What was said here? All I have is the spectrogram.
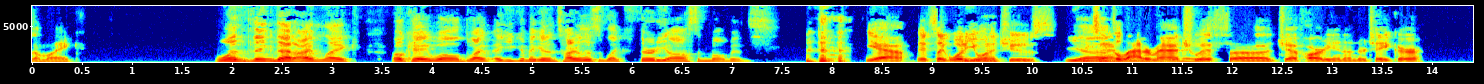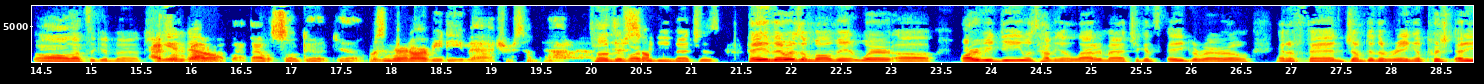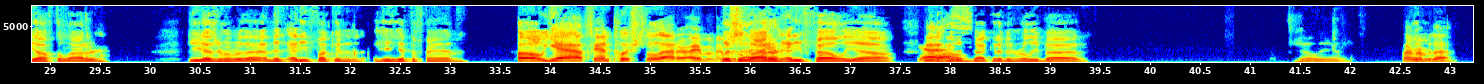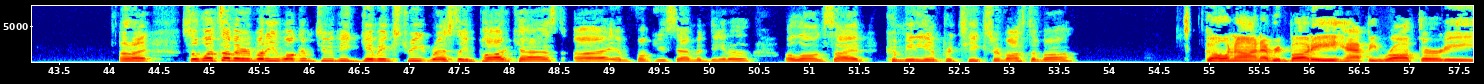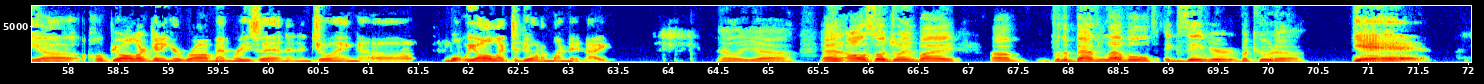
I'm like, One thing that I'm like, okay, well, do I? You can make an entire list of like 30 awesome moments. yeah, it's like, what do you want to choose? Yeah, Exactly. The ladder match with uh, Jeff Hardy and Undertaker. Oh, that's a good match. I You forgot know. about that. That was so good. Yeah. Wasn't there an RVD match or something? I don't know. Tons of There's so- RVD matches. Hey, there was a moment where uh RVD was having a ladder match against Eddie Guerrero, and a fan jumped in the ring and pushed Eddie off the ladder. Do you guys remember that? And then Eddie fucking he hit the fan, Oh yeah, fan pushed the ladder. I remember. pushed the that, ladder, yeah. and Eddie fell. Yeah, that Yes, could have- that could have been really bad. Hell yeah. I remember that. All right. So what's up, everybody? Welcome to the Gimmick Street Wrestling Podcast. I am Funky Sam Medina alongside comedian Pratik Srivastava. Going on, everybody. Happy Raw 30. Uh, hope you all are getting your Raw memories in and enjoying uh, what we all like to do on a Monday night. Hell yeah. And also joined by um for the band leveled Xavier Vacuna. Yeah.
